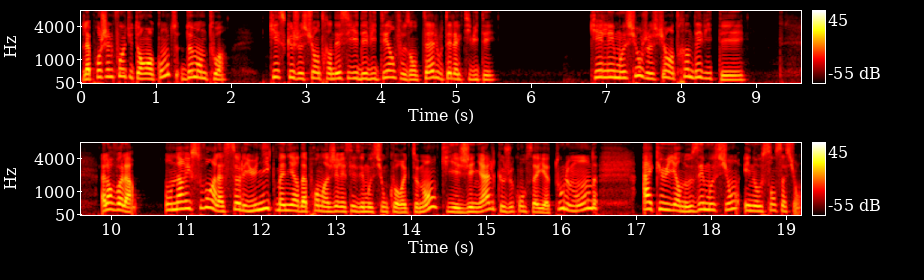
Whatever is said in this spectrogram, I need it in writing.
La prochaine fois où tu t'en rends compte, demande-toi. Qu'est-ce que je suis en train d'essayer d'éviter en faisant telle ou telle activité? Quelle émotion je suis en train d'éviter? Alors voilà, on arrive souvent à la seule et unique manière d'apprendre à gérer ses émotions correctement, qui est géniale, que je conseille à tout le monde, accueillir nos émotions et nos sensations.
